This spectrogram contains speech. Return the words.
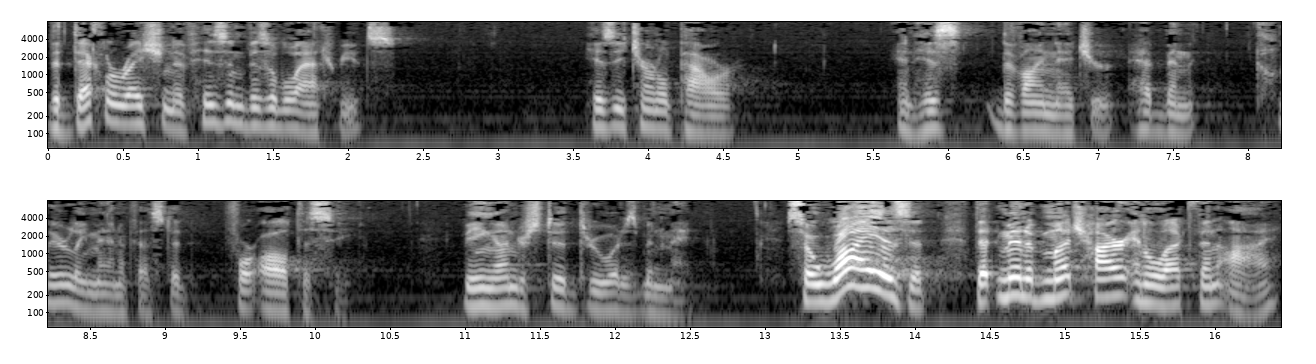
The declaration of His invisible attributes, His eternal power, and His divine nature have been clearly manifested for all to see, being understood through what has been made. So why is it that men of much higher intellect than I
